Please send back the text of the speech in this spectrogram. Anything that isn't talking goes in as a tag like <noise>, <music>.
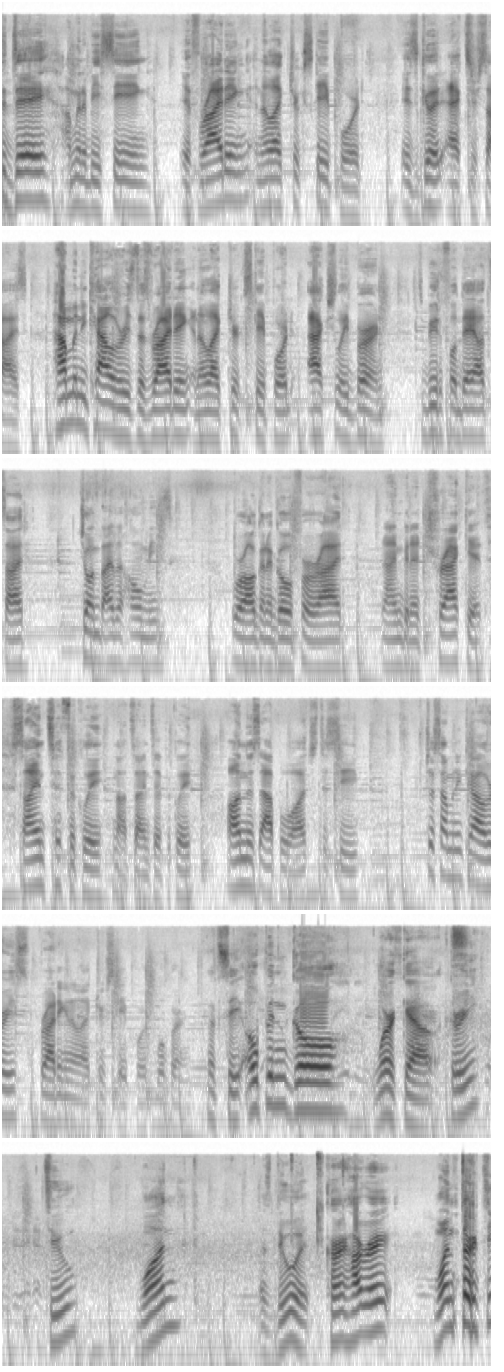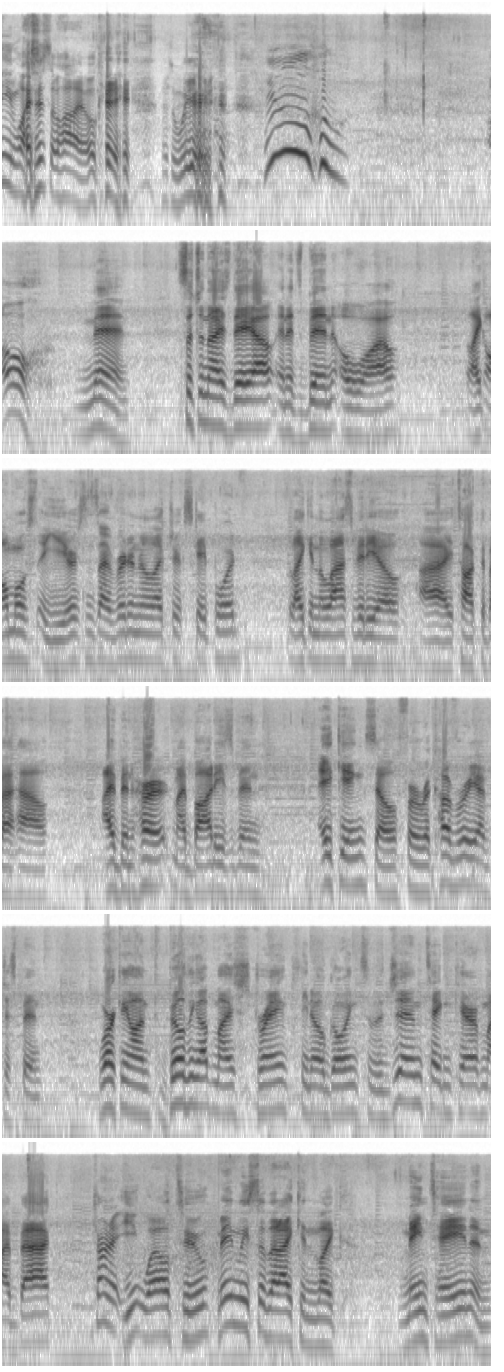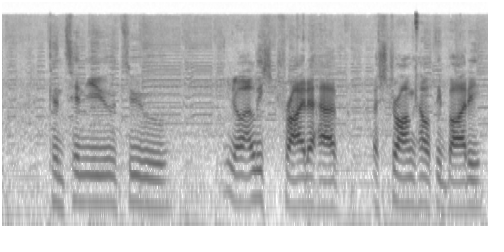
Today, I'm gonna be seeing if riding an electric skateboard is good exercise. How many calories does riding an electric skateboard actually burn? It's a beautiful day outside, joined by the homies. We're all gonna go for a ride and I'm gonna track it scientifically, not scientifically, on this Apple Watch to see just how many calories riding an electric skateboard will burn. Let's see, open goal workout. Three, two, one. Let's do it. Current heart rate, 113. Why is it so high? Okay, <laughs> that's weird. <laughs> oh, man. Such a nice day out and it's been a while, like almost a year since I've ridden an electric skateboard. Like in the last video, I talked about how I've been hurt, my body's been aching. So for recovery, I've just been working on building up my strength, you know, going to the gym, taking care of my back, trying to eat well too, mainly so that I can like maintain and continue to, you know, at least try to have a strong, healthy body.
